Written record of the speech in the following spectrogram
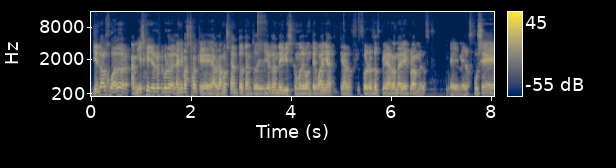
yendo al jugador, a mí es que yo recuerdo el año pasado que hablamos tanto, tanto de Jordan Davis como de Bonte Wyatt, que fueron los dos primeras rondas, y yo, claro, me los, eh, me los puse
